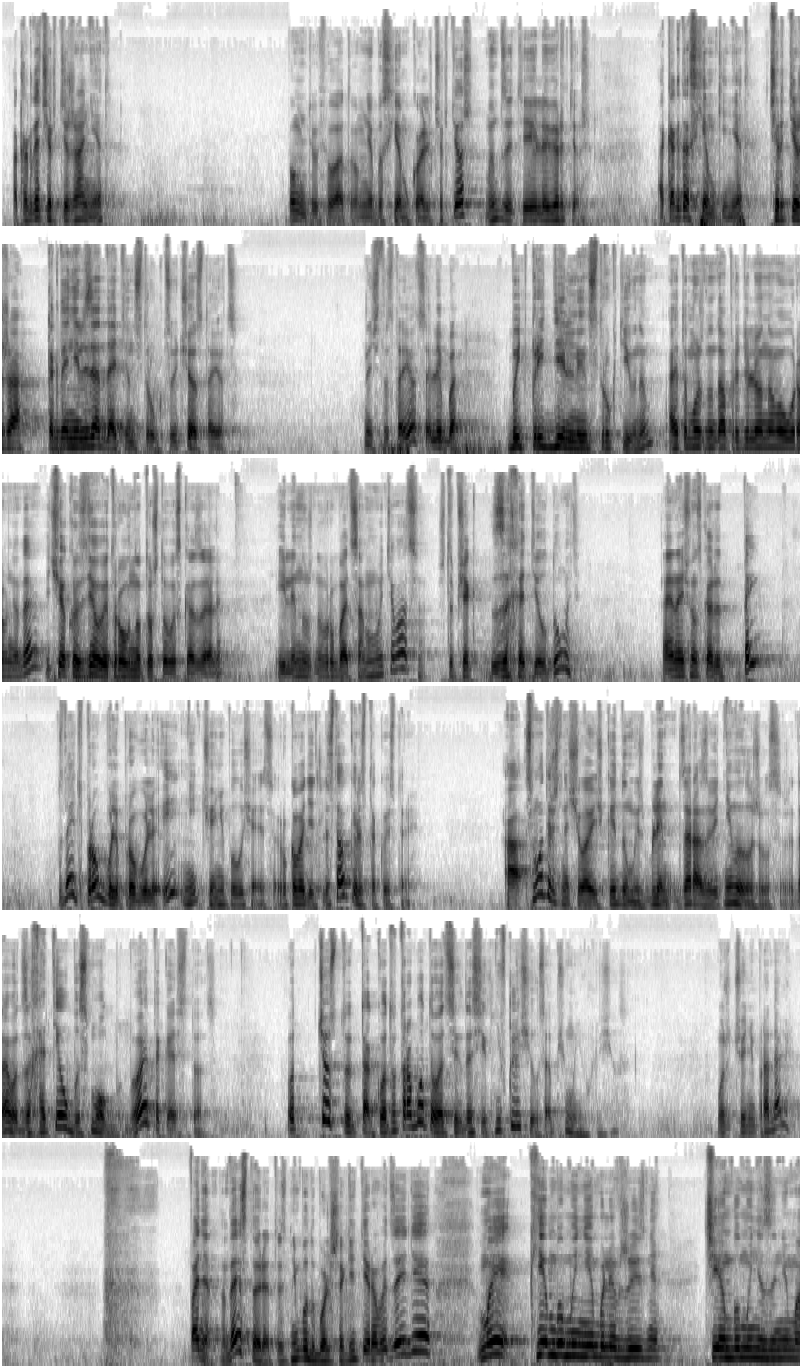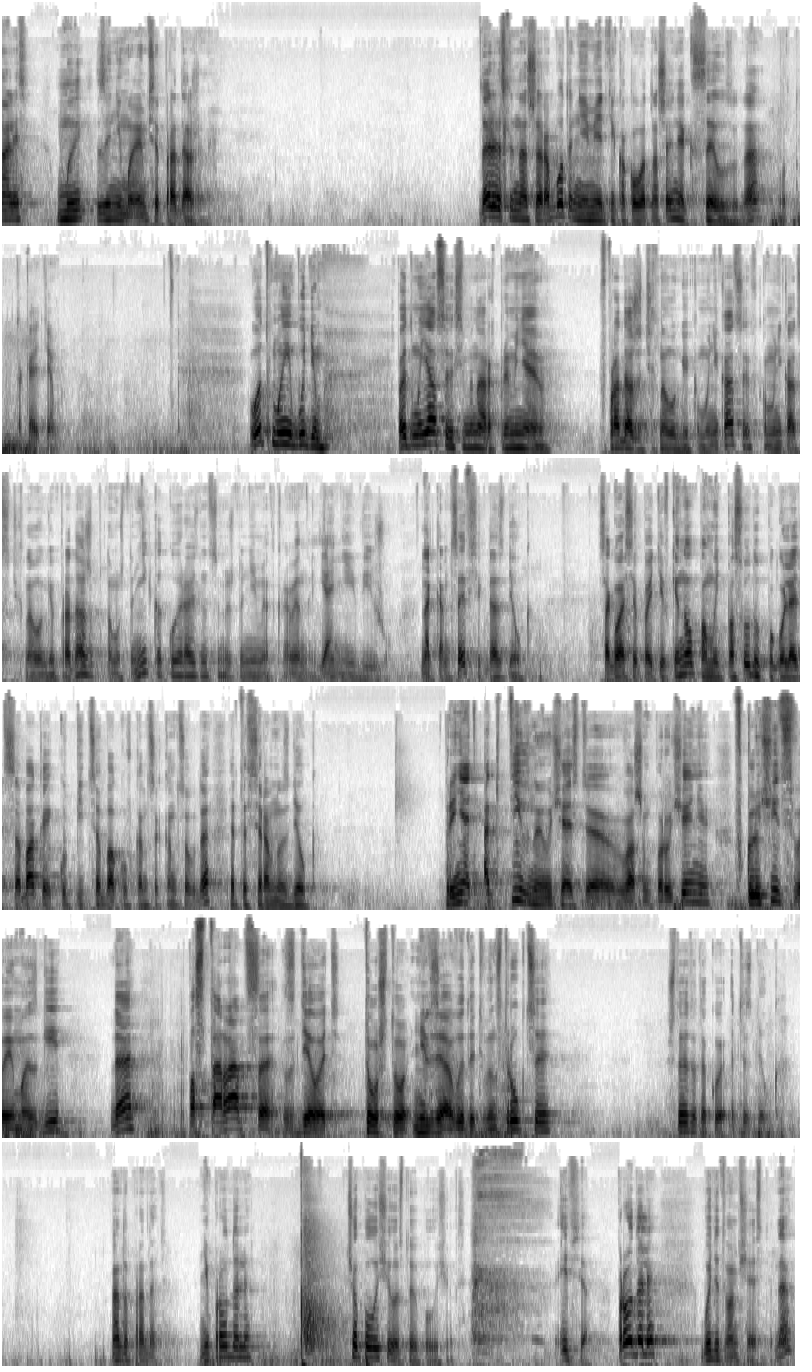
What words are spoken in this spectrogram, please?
А когда чертежа нет – Помните у Филатова, мне бы схемку или чертеж, мы бы затеяли вертеж. А когда схемки нет, чертежа, когда нельзя дать инструкцию, что остается? Значит, остается либо быть предельно инструктивным, а это можно до определенного уровня, да, и человек сделает ровно то, что вы сказали, или нужно врубать самомотивацию, чтобы человек захотел думать, а иначе он скажет, ты, знаете, пробовали, пробовали, и ничего не получается. Руководители сталкивались с такой историей? А смотришь на человечка и думаешь, блин, зараза ведь не выложился же, да, вот захотел бы, смог бы. Бывает такая ситуация? Вот чувствует так, вот отработал от всех до сих, не включился. А почему не включился? Может, что, не продали? Понятно, да, история? То есть не буду больше агитировать за идею. Мы, кем бы мы ни были в жизни, чем бы мы ни занимались, мы занимаемся продажами. Даже если наша работа не имеет никакого отношения к сейлзу, да, вот такая тема. Вот мы и будем, поэтому я в своих семинарах применяю в продаже технологии коммуникации, в коммуникации технологии продажи, потому что никакой разницы между ними откровенно я не вижу. На конце всегда сделка. Согласие пойти в кино, помыть посуду, погулять с собакой, купить собаку в конце концов, да, это все равно сделка. Принять активное участие в вашем поручении, включить свои мозги, да, постараться сделать то, что нельзя выдать в инструкции. Что это такое? Это сделка. Надо продать. Не продали? Что получилось, то и получилось. И все. Продали, будет вам счастье, да?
